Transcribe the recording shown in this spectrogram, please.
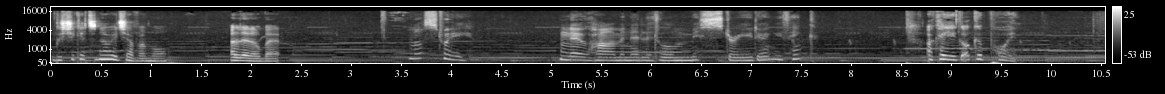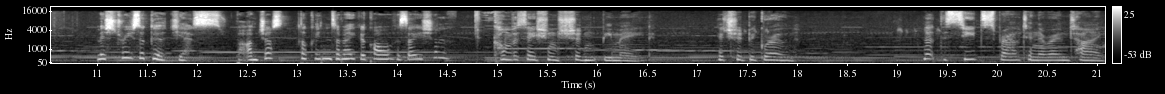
we should get to know each other more. A little bit. Must we? No harm in a little mystery, don't you think? Okay, you got a good point. Mysteries are good, yes, but I'm just looking to make a conversation. Conversation shouldn't be made. It should be grown. Let the seeds sprout in their own time.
